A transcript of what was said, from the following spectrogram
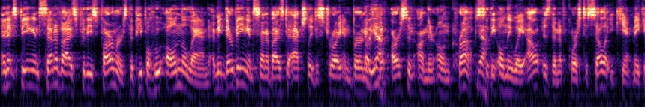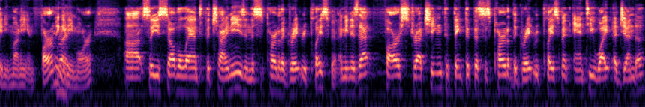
And it's being incentivized for these farmers, the people who own the land. I mean, they're being incentivized to actually destroy and burn Oh, and yeah. commit arson on their own crops. Yeah. So the only way out is then, of course, to sell it. You can't make any money in farming Right. anymore. Uh, so you sell the land to the Chinese, and this is part of the Great Replacement. I mean, is that far stretching to think that this is part of the Great Replacement anti-white agenda?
